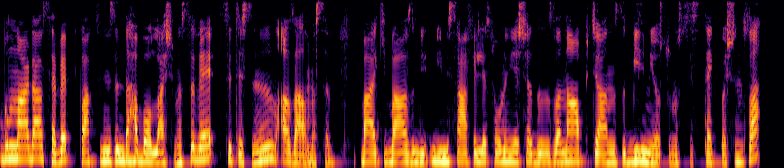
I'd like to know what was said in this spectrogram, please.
Bunlardan sebep vaktinizin daha bollaşması ve stresinin azalması. Belki bazı bir misafirle sorun yaşadığınızda ne yapacağınızı bilmiyorsunuz siz tek başınıza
